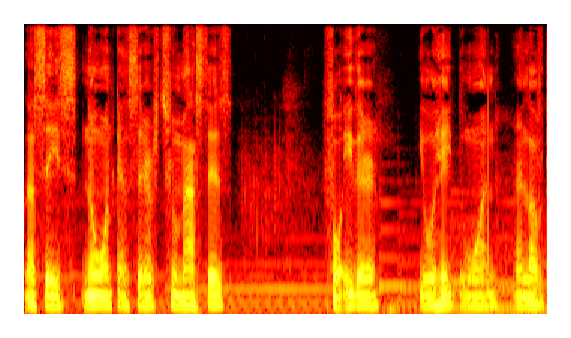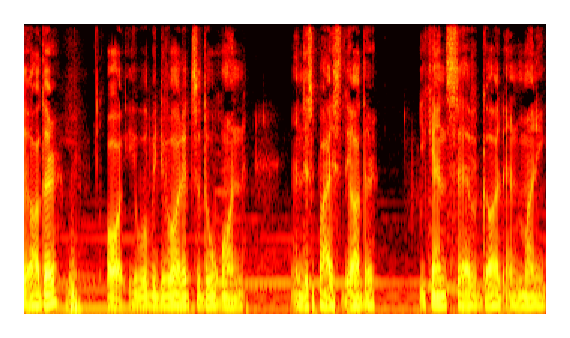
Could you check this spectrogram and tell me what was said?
that says, No one can serve two masters, for either you will hate the one and love the other, or you will be devoted to the one and despise the other. You can't serve God and money.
